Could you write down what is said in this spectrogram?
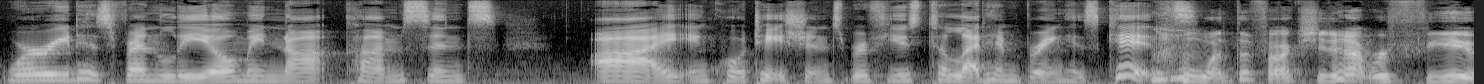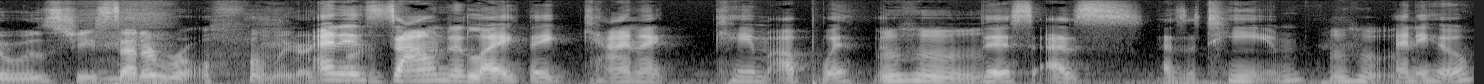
worried his friend Leo may not come since I, in quotations, refused to let him bring his kids. what the fuck? She did not refuse. She set a rule. Oh my god. and it sounded like they kind of came up with Mm-hmm. this as as a team. Mm-hmm. Anywho.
